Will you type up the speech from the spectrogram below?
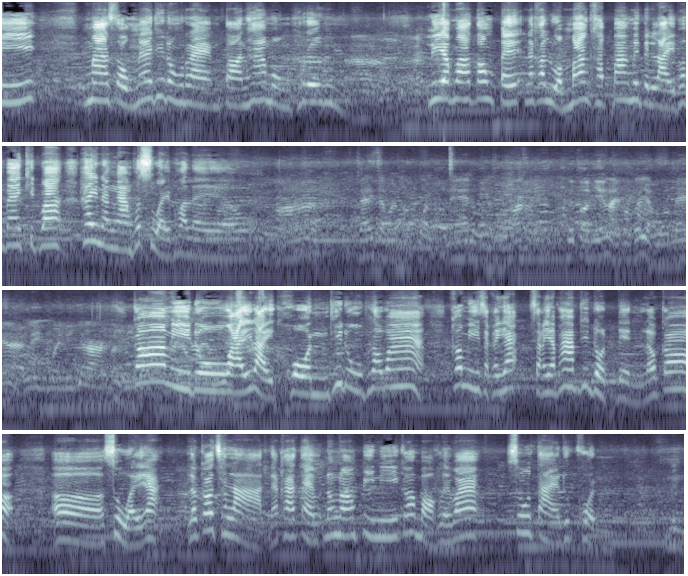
นี้ มาส่งแม่ที่โรงแรมตอน5โมงครึ่ง เรียกว่าต้องเป๊ะนะคะหลวมบ้างครับบ้างไม่เป็นไรเพราะแม่คิดว่าให้นางงามเขาสวยพอแล้วอ่าใกล้จะมาประกวดแม่หนูอยากรู้ว่า คือตอนนี้หลายคนก็อยากรู้ว่าแม่เล็งไว้หรือยังแบบก็มีดูไว้หลายคนที่ดูเพราะว่าเขามีศักยะศักยภาพที่โดดเด่น แล้วก็เอ่อสวยอะแล้วก็ฉลาดนะคะ แต่น้องๆปีนี้ก็บอกเลยว่าสู้ตายทุกคนอืม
